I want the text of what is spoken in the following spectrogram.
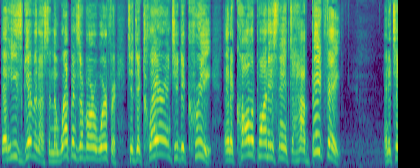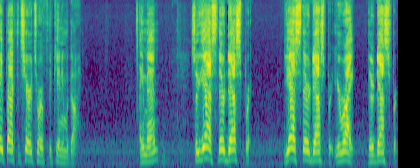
that He's given us and the weapons of our warfare, to declare and to decree and to call upon His name, to have big faith and to take back the territory for the kingdom of God. Amen. So, yes, they're desperate. Yes, they're desperate. You're right. They're desperate.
